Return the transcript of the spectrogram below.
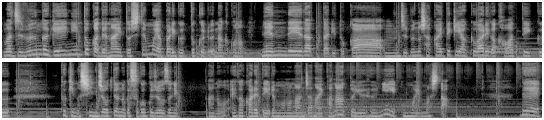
まあ、自分が芸人とかでないとしてもやっぱりグッとくる。なんかこの年齢だったりとか、うん、自分の社会的役割が変わっていく時の心情っていうのがすごく上手にあの描かれているものなんじゃないかなというふうに思いました。で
